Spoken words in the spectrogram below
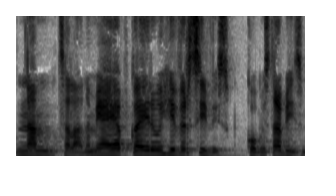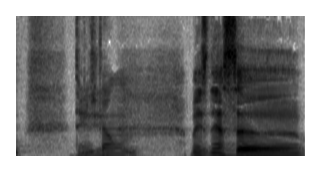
na, sei lá, na minha época eram irreversíveis, como o estrabismo. Entendi. Então, Mas nessa.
